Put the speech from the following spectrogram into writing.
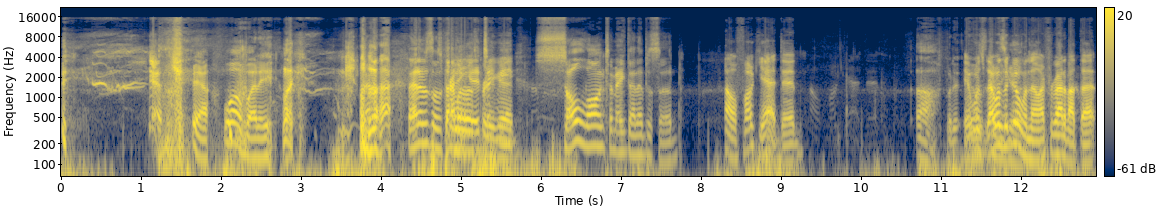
yeah, yeah. Whoa, buddy. Like that, that episode was That pretty was good. It took good. me so long to make that episode. Oh fuck yeah, it did. Oh, but it, It, was, that was a pretty good one though. I forgot about that.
